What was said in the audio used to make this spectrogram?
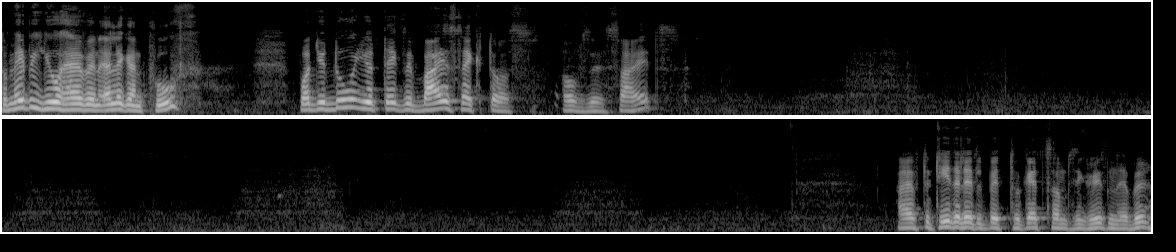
So maybe you have an elegant proof. What you do, you take the bisectors of the sides. I have to cheat a little bit to get something reasonable.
